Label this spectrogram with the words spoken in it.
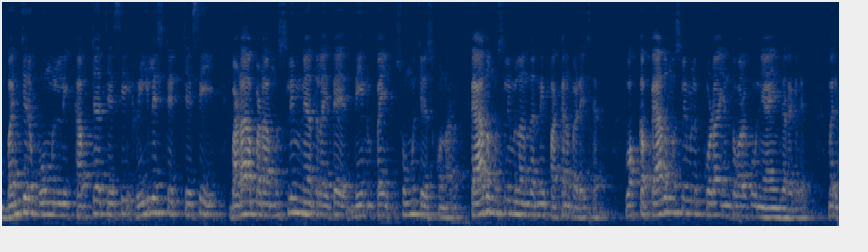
బంజర భూముల్ని కబ్జా చేసి రియల్ ఎస్టేట్ చేసి బడా బడా ముస్లిం నేతలైతే దీనిపై సొమ్ము చేసుకున్నారు. పేద ముస్లింలందరినీ పక్కన పడేశారు. ఒక్క పేద ముస్లింలకు కూడా ఇంతవరకు న్యాయం జరగలేదు. మరి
